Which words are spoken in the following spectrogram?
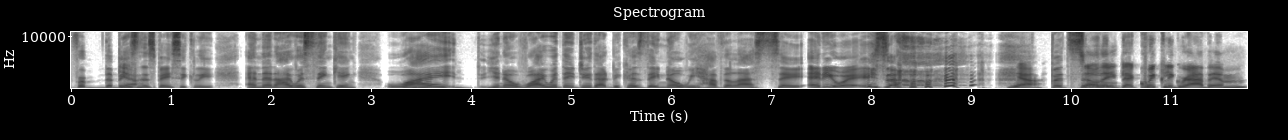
for the Yeah. business basically. And then I was thinking, why, Mm-hmm. you know, why would they do that? Because they know we have the last say anyway. So, Yeah. but so, So, they like quickly grab him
